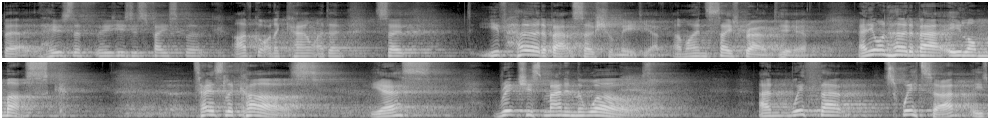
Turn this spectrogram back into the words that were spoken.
But who's the, who uses Facebook? I've got an account. I don't. So you've heard about social media. Am I in safe ground here? Anyone heard about Elon Musk? Tesla cars, yes? Richest man in the world. And with that, Twitter, he's,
